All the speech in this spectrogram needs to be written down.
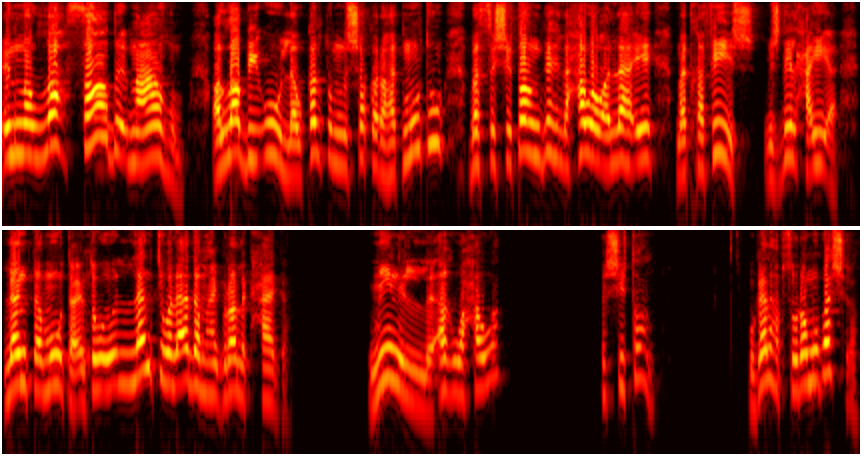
إن الله صادق معاهم. الله بيقول لو كلتوا من الشجره هتموتوا بس الشيطان جه لحواء وقال لها إيه؟ ما تخافيش مش دي الحقيقة. لن تموتا أنت لا أنت ولا آدم هيجرى لك حاجة. مين اللي أغوى حواء؟ الشيطان. وجالها بصورة مباشرة.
